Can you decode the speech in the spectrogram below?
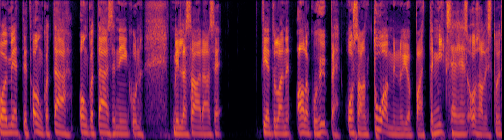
voi miettiä, että onko tämä onko tää se niin kuin, millä saadaan se tietynlainen alkuhype. Osa on tuominnut jopa, että miksi sä edes osallistuit.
